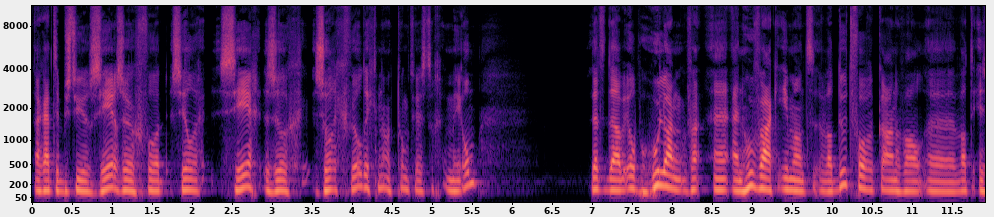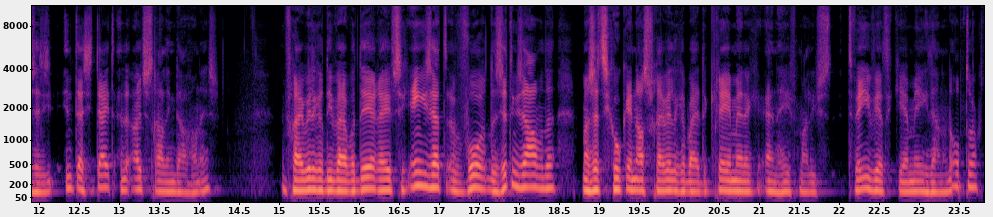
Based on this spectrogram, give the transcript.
Daar gaat het bestuur zeer, zorg voor, zeer, zeer zorg, zorgvuldig, nou mee om. Let daarbij op hoe lang uh, en hoe vaak iemand wat doet voor een carnaval, uh, wat de intensiteit en de uitstraling daarvan is. De vrijwilliger die wij waarderen heeft zich ingezet voor de zittingsavonden, maar zet zich ook in als vrijwilliger bij de creamiddag en heeft maar liefst 42 keer meegedaan aan de optocht.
